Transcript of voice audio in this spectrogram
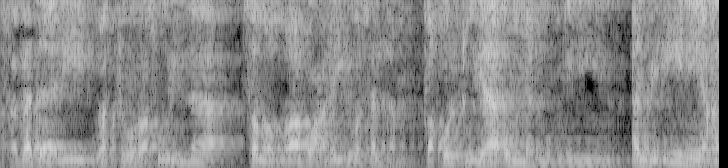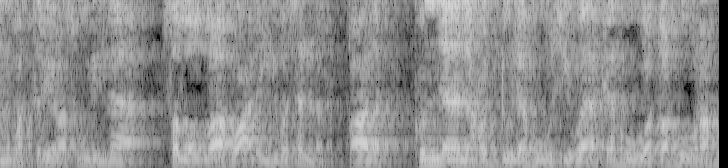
فبدا لي وتر رسول الله صلى الله عليه وسلم. فقلت يا أم المؤمنين أنبئيني عن وتر رسول الله صلى الله عليه وسلم. قالت كنا نعد له سواكه وطهوره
